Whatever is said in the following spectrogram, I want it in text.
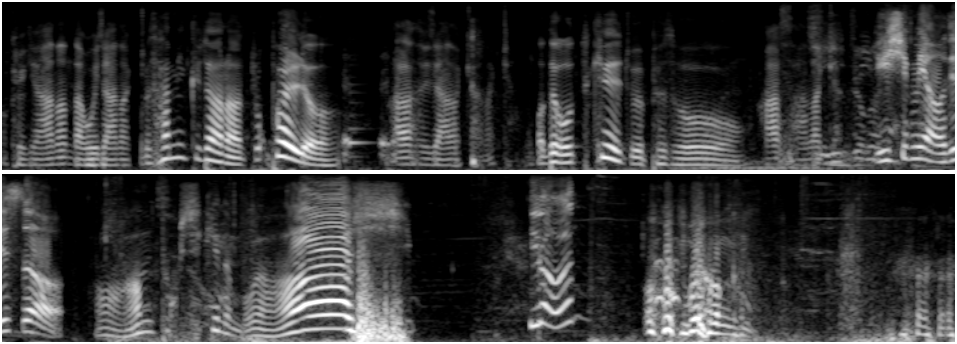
오케이 오케이 안 한다고 이제 안 할게 우리 3인 큐잖아 쪽팔려. 알았어 이제 안 할게 안 할게 어, 내가 어떻게 해줘 옆에서. 알았어 안 할게 니심이 어딨어? 어 암톡 시키는 뭐야? 아 씨. 이런 어 뭐야 방금.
